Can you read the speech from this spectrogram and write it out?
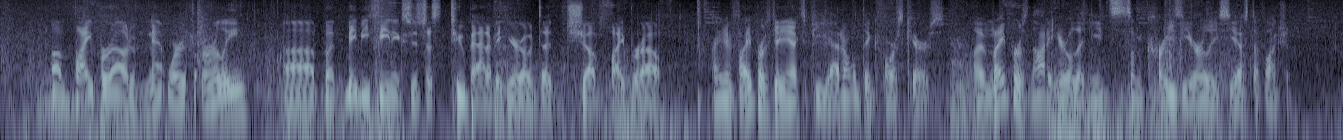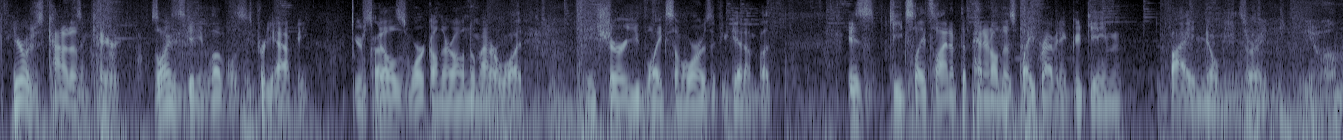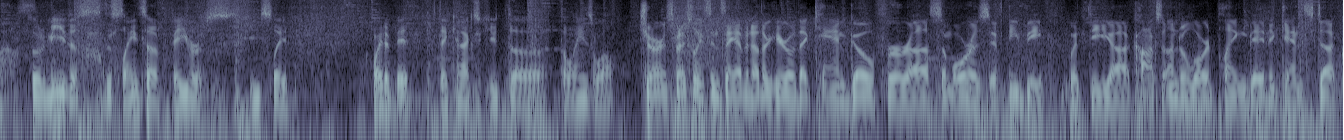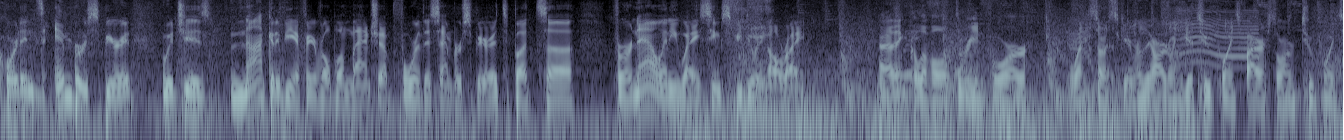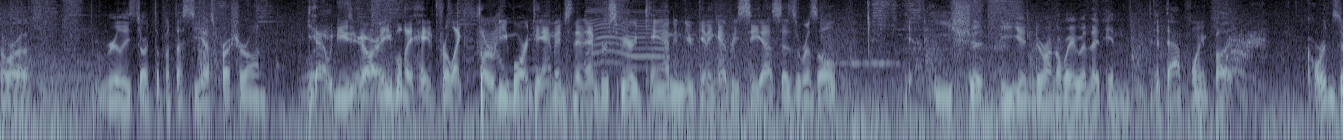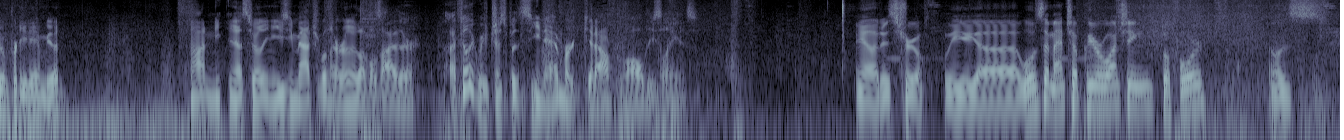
a Viper out of net worth early. Uh, but maybe Phoenix is just too bad of a hero to shove Viper out. I mean, if Viper's getting XP, I don't think Force cares. Like, Viper's not a hero that needs some crazy early CS to function. Hero just kind of doesn't care. As long as he's getting levels, he's pretty happy. Your spells work on their own no matter what. I mean, sure, you'd like some auras if you get them, but is Geek Slate's lineup dependent on this Viper having a good game? By no means, right? So to me, this this lane setup favors Geek Slate quite a bit if they can execute the, the lanes well. Sure, especially since they have another hero that can go for uh, some auras if need be, with the uh, Cox Underlord playing mid against uh, Corden's Ember Spirit, which is not going to be a favorable matchup for this Ember Spirit, but uh, for now anyway, seems to be doing all right. I think level three and four, when it starts to get really hard, when you get two points Firestorm, two points Aura, really start to put the CS pressure on. Yeah, when you are able to hit for like 30 more damage than Ember Spirit can, and you're getting every CS as a result. Yeah, he should be in to run away with it in at that point, but Corden's doing pretty damn good. Not necessarily an easy matchup on the early levels either. I feel like we've just been seeing Ember get out from all these lanes. Yeah, that is true. We uh, what was the matchup we were watching before? That was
